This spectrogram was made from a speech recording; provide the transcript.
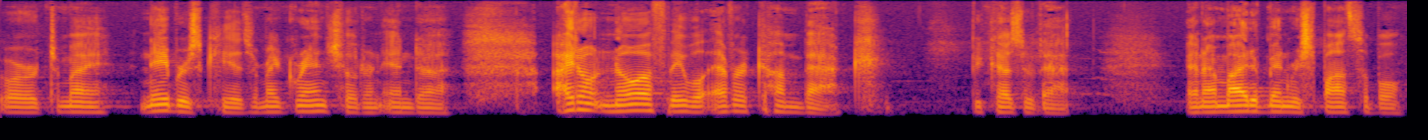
or to my neighbors' kids or my grandchildren. And uh, I don't know if they will ever come back because of that. And I might have been responsible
